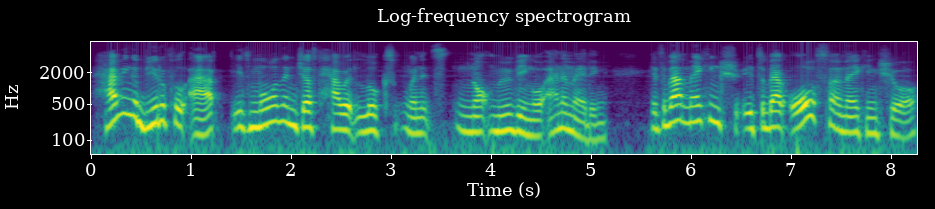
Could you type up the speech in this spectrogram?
Having a beautiful app is more than just how it looks when it's not moving or animating. It's about making sh- it's about also making sure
